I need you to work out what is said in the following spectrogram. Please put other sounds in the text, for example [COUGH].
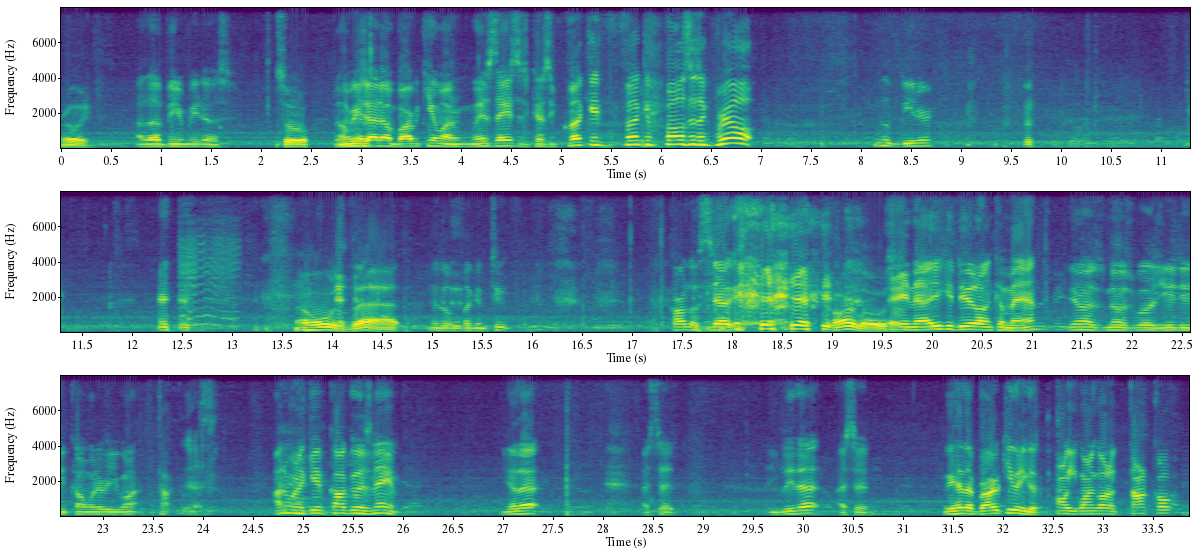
Really? I love bean burritos. So, But the I'm reason gonna- I don't barbecue 'em on Wednesdays is because he fucking fucking falls in the grill. Little beaner. oh, what was that? A [LAUGHS] Little fucking toot. Carlos. No. [LAUGHS] Carlos. hey, now you can do it on command. You know as, know as well as you do. Call him whatever you want. Tacos. I don't want to give Kago his name. You know that? I said, you believe that? I said, we had that barbecue, and he goes, oh, you want to go to Taco?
